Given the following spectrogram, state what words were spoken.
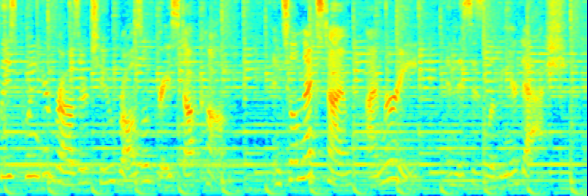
please point your browser to roswellgrace.com. Until next time, I'm Marie, and this is Living Your Dash.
